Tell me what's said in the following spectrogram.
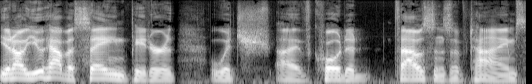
You know, you have a saying, Peter, which I've quoted thousands of times.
